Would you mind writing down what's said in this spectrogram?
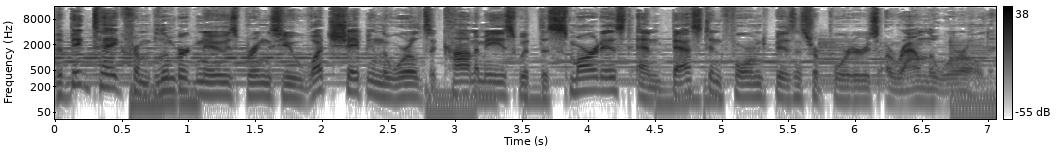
The Big Take from Bloomberg News brings you what's shaping the world's economies with the smartest and best informed business reporters around the world.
